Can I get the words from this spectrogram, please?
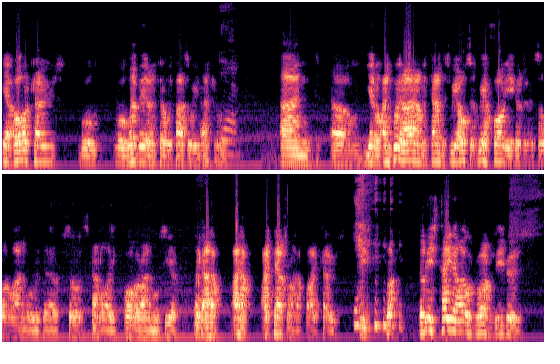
Yeah, all our cows will will live there until they pass away naturally. Yeah. And um, you know, and where I am in Kansas, we also we have forty acres and it's a little animal reserve. So it's kind of like all our animals here. Like I have, I have, I personally have five cows. Yeah. Look. They're these tiny little dwarf zebus.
